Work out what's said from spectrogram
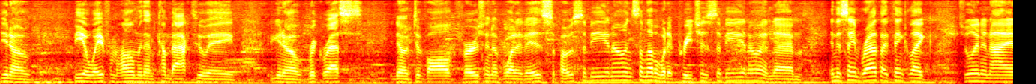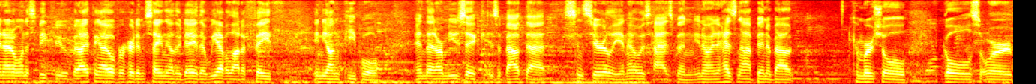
you know, be away from home and then come back to a, you know, regressed, you know, devolved version of what it is supposed to be, you know, in some level, what it preaches to be, you know, and um, in the same breath, I think like Julian and I, and I don't want to speak for you, but I think I overheard him saying the other day that we have a lot of faith in young people and that our music is about that sincerely and always has been, you know, and it has not been about commercial goals or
